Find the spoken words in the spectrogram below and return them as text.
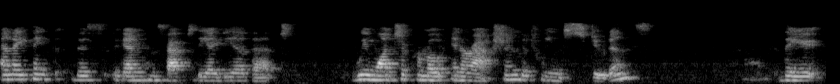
And I think this again comes back to the idea that we want to promote interaction between students. They,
